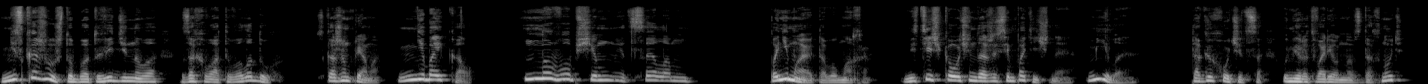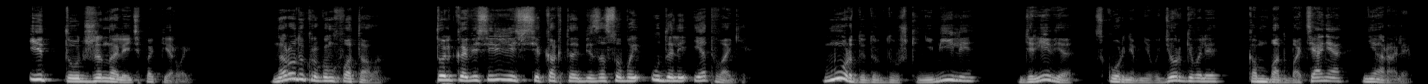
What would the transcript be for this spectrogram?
Не скажу, чтобы от увиденного захватывало дух. Скажем прямо, не Байкал. Но в общем и целом... Понимаю того маха. Местечко очень даже симпатичное, милое. Так и хочется умиротворенно вздохнуть и тут же налить по первой. Народу кругом хватало. Только веселились все как-то без особой удали и отваги. Морды друг дружки не били, деревья с корнем не выдергивали, комбат-батяня не орали.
